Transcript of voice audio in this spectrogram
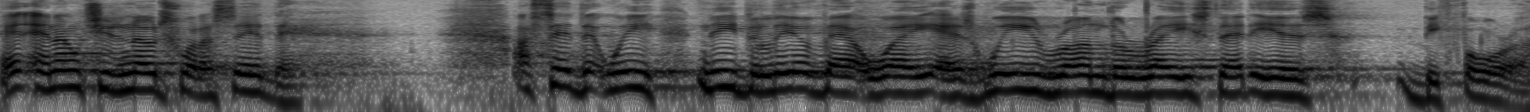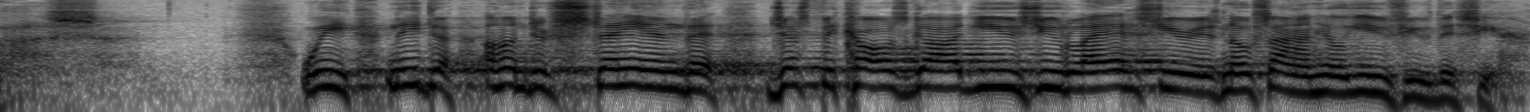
And, and I want you to notice what I said there. I said that we need to live that way as we run the race that is before us. We need to understand that just because God used you last year is no sign He'll use you this year.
